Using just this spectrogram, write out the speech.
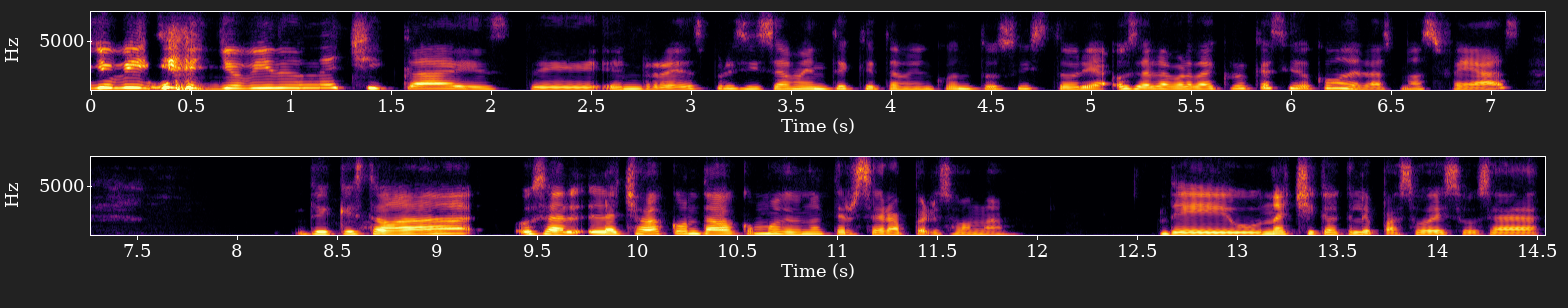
yo vi, yo vi de una chica este, en redes precisamente que también contó su historia. O sea, la verdad creo que ha sido como de las más feas. De que estaba, o sea, la chava contaba como de una tercera persona, de una chica que le pasó eso. O sea,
